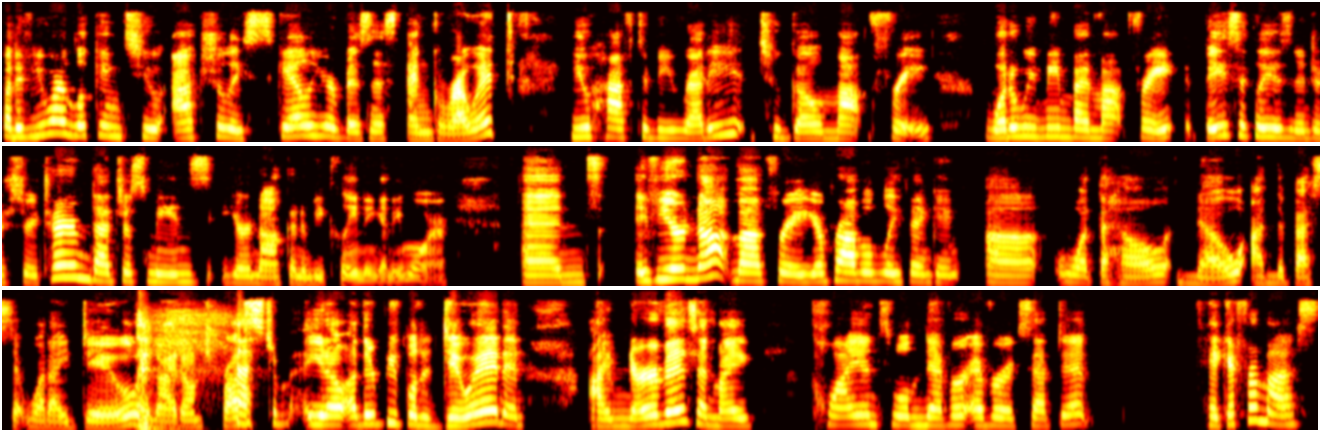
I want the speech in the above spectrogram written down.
but if you are looking to actually scale your business and grow it, you have to be ready to go mop free. What do we mean by mop free? It basically is an industry term that just means you're not going to be cleaning anymore. And if you're not mop free, you're probably thinking, uh, what the hell? No, I'm the best at what I do and I don't trust, you know, other people to do it and I'm nervous and my clients will never ever accept it. Take it from us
